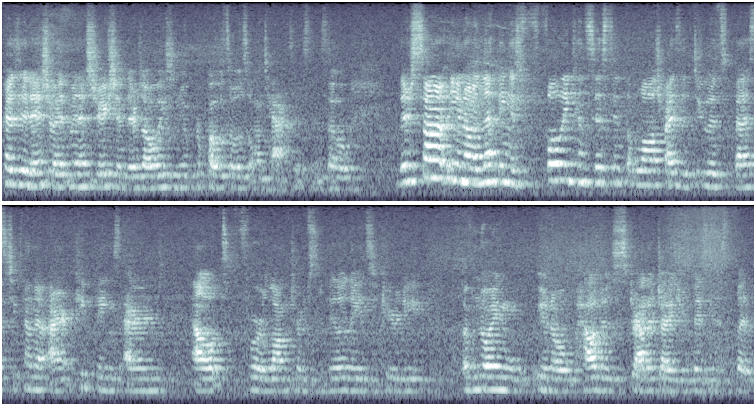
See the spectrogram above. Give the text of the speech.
presidential administration, there's always new proposals on taxes. And so there's some, you know, nothing is fully consistent. The law tries to do its best to kind of iron, keep things ironed out for long-term stability and security of knowing, you know, how to strategize your business. But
